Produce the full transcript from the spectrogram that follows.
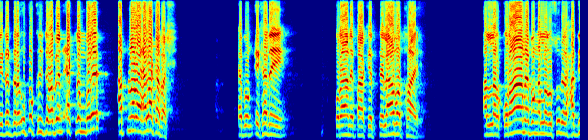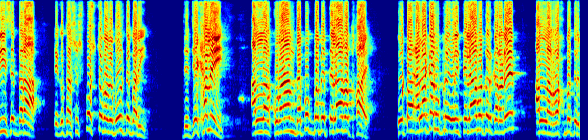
এটার দ্বারা উপকৃত হবেন এক নম্বরে আপনারা এলাকাবাসী। এবং এখানে কোরআনে পাকের তেলাওয়াত হয়। আল্লাহর কোরআন এবং আল্লাহ রসুলের হাদিসের দ্বারা একথা সুস্পষ্টভাবে বলতে পারি যে যেখানে আল্লাহর কোরআন ব্যাপকভাবে তেলাওয়াত হয় গোটা এলাকার উপরে ওই তেলাওয়াতের কারণে আল্লাহর রহমতের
